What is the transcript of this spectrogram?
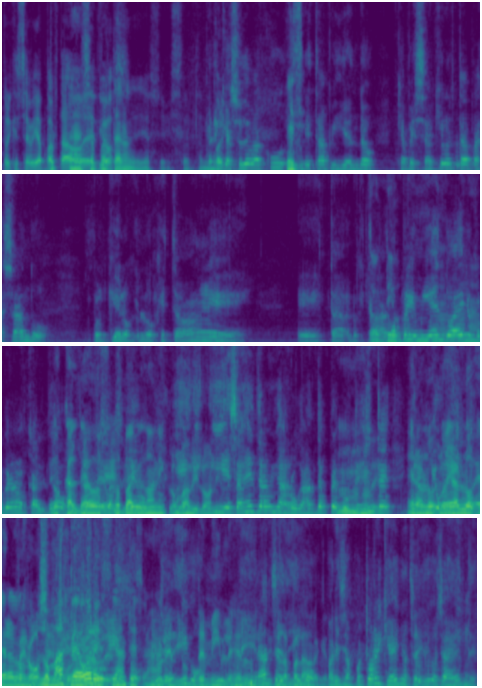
Porque se había apartado Ah, de se Dios. apartaron de Dios, sí, exactamente. en el caso de Bakú, Es- él está pidiendo que a pesar que lo está pasando, porque los los que estaban, eh, eh, está- los que estaban oprimiendo a ellos, Ajá. creo que eran los caldeos. Los caldeos, caldeos. los babilónicos. Los Y- babilonios. Y, esa gente eran bien arrogantes, prepotentes, Ujú. Eran, lo, eran, lo, lo- Feroces. lo más peores que antes. Ajá. Yo le Violentos, digo, temibles eran, Eran, dice te la digo, palabra que- parecían puertorriqueños, te digo, esa gente.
